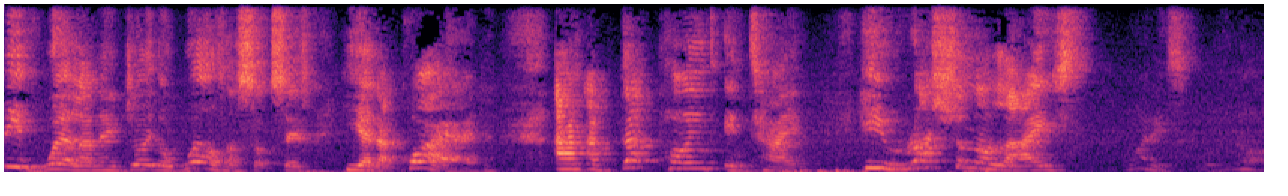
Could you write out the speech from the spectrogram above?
live well and enjoy the wealth and success he had acquired. And at that point in time, he rationalized what is going on.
